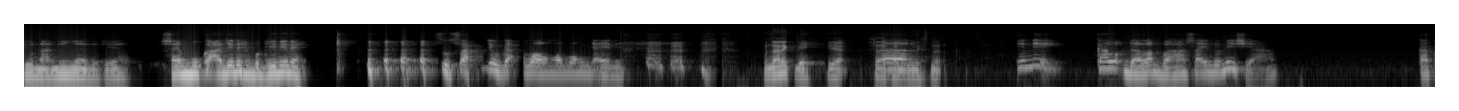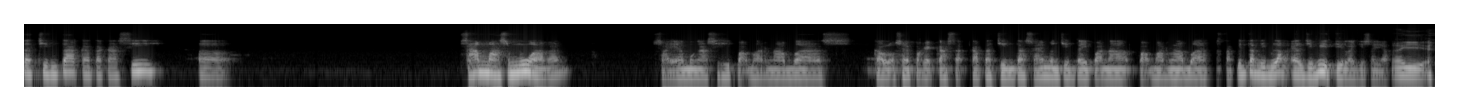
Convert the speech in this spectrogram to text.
Yunaninya gitu ya. Saya buka aja deh begini nih. Susah juga mau ngomongnya ini. Menarik nih. Ya, silakan Eh, Bung Wisnu. Ini kalau dalam bahasa Indonesia, kata cinta, kata kasih eh, sama semua kan. Saya mengasihi Pak Barnabas. Kalau saya pakai kasa- kata cinta, saya mencintai Pak, Na- Pak Barnabas. Tapi ntar dibilang LGBT lagi saya. Oh, iya.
